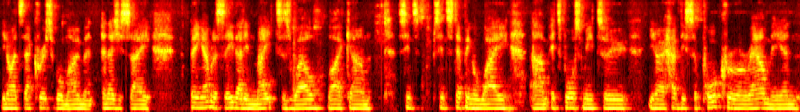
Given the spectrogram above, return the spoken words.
you know, it's that crucible moment. And as you say, being able to see that in mates as well, like um, since since stepping away, um, it's forced me to you know have this support crew around me, and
